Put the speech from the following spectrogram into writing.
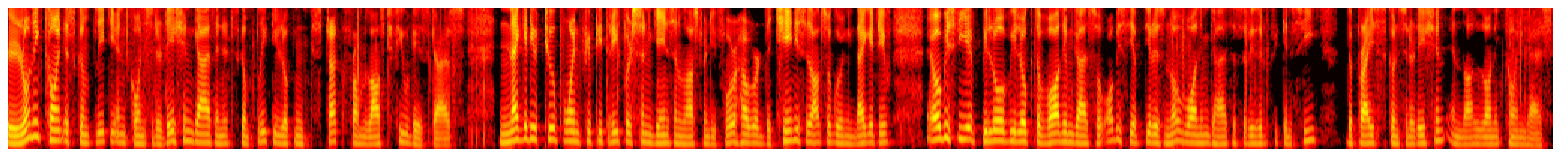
LUNC coin is completely in consideration guys and it's completely looking stuck from last few days guys. Negative 2.53% gains in last 24 however the chain is also going negative. Obviously if below we look the volume guys so obviously if there is no volume guys as a result we can see the price consideration in the LUNC coin guys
